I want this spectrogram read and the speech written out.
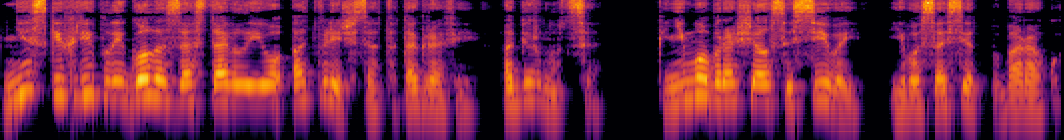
Низкий хриплый голос заставил ее отвлечься от фотографий, обернуться. К нему обращался Сивой, его сосед по бараку.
